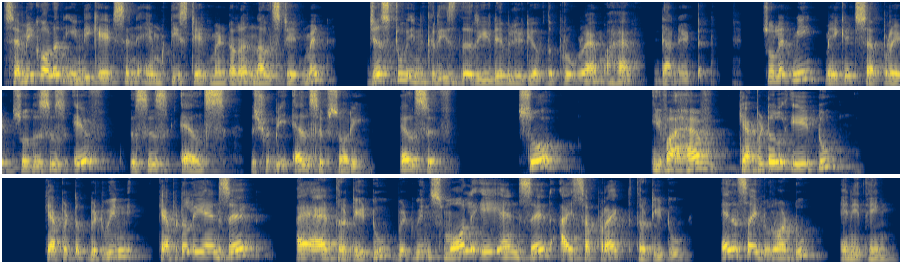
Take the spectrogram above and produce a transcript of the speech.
Semicolon indicates an empty statement or a null statement. Just to increase the readability of the program, I have done it. So let me make it separate. So this is if, this is else. This should be else if, sorry, else if. So if I have capital A to capital between capital A and Z, I add 32. Between small a and z, I subtract 32. Else I do not do anything.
